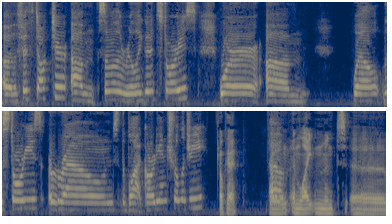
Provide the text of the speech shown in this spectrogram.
Oh, the Fifth Doctor. Um, some of the really good stories were, um, well, the stories around the Black Guardian trilogy. Okay. Um, Enlightenment, uh,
